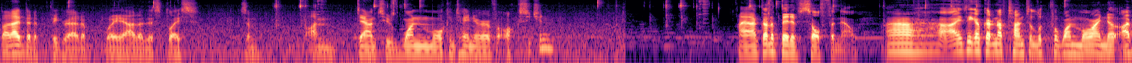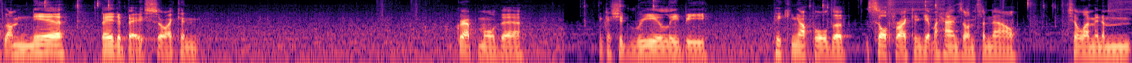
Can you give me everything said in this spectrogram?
But I better figure out a way out of this place. Because I'm, I'm down to one more container of oxygen. I got a bit of sulfur now. Uh, I think I've got enough time to look for one more. I know i am near beta base, so I can grab more there. I think I should really be picking up all the sulfur I can get my hands on for now, till I'm in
